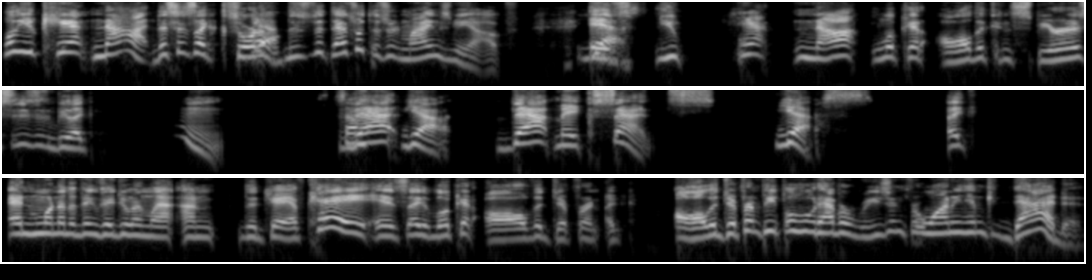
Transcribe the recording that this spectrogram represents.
Well, you can't not. This is like sort Yeah. of this is, that's what this reminds me of. Yes. you can't not look at all the conspiracies and be like, hmm, Some- that yeah. that makes sense. Yes. Like, and one of the things they do in la- on the JFK is they look at all the different like all the different people who would have a reason for wanting him dead.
